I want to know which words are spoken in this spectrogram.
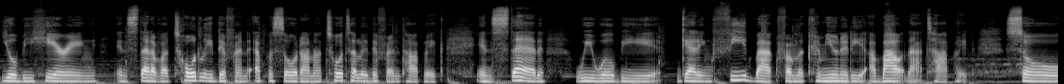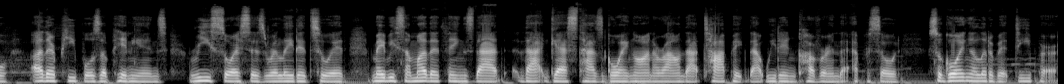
you'll be hearing instead of a totally different episode on a totally different topic. Instead, we will be getting feedback from the community about that topic. So other people's opinions, resources related to it, maybe some other things that that guest has going on around that topic that we didn't cover in the episode. So going a little bit deeper,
